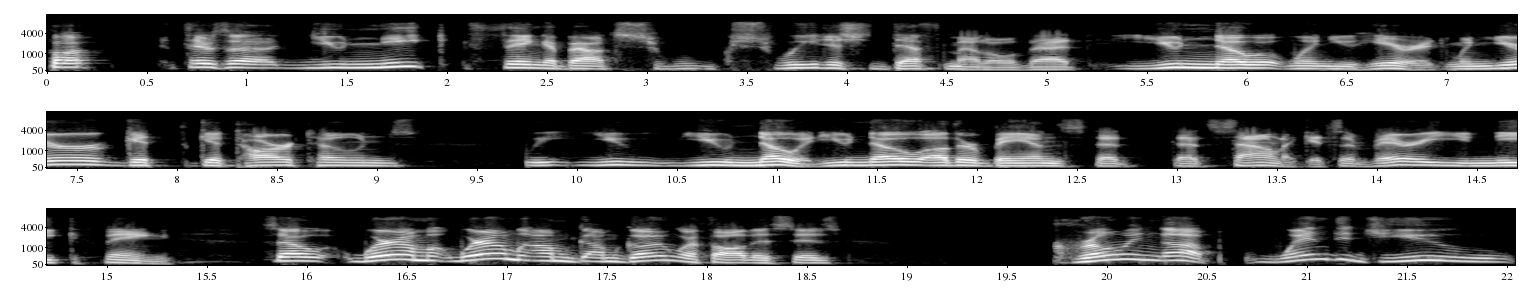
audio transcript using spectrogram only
But there's a unique thing about sw- Swedish death metal that you know it when you hear it. When your get guitar tones, we you you know it. You know other bands that that sound like it. it's a very unique thing. So where I'm where I'm I'm, I'm going with all this is growing up. When did you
